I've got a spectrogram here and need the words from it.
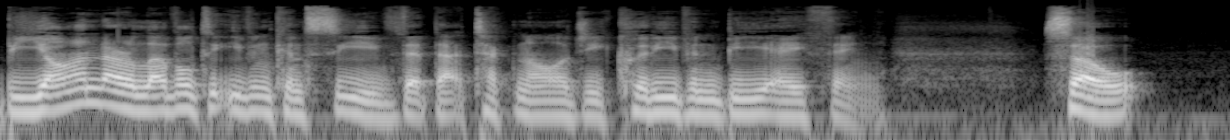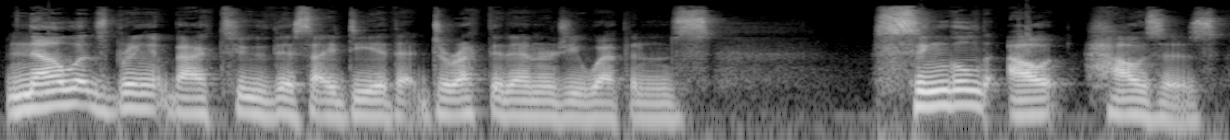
beyond our level to even conceive that that technology could even be a thing. So, Now let's bring it back to this idea that directed energy weapons singled out houses,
